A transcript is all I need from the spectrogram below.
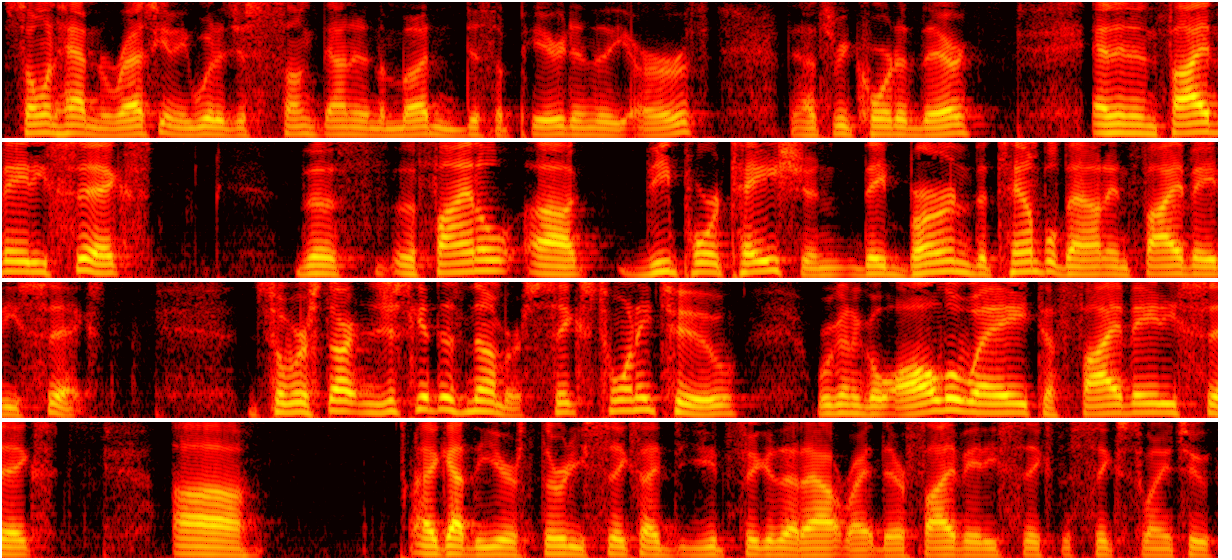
someone hadn't rescued him, he would have just sunk down in the mud and disappeared into the earth. That's recorded there. And then in 586, the, the final uh, deportation, they burned the temple down in 586. So we're starting to just get this number 622. We're going to go all the way to 586. Uh, I got the year 36. I, you'd figure that out right there, 586 to 622.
